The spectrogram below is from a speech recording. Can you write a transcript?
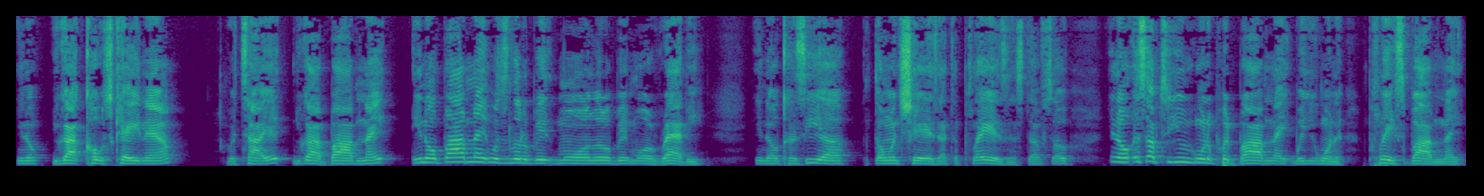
You know, you got Coach K now, retired. You got Bob Knight. You know, Bob Knight was a little bit more, a little bit more rabby, you know, because he uh throwing chairs at the players and stuff. So, you know, it's up to you. You want to put Bob Knight where you want to place Bob Knight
